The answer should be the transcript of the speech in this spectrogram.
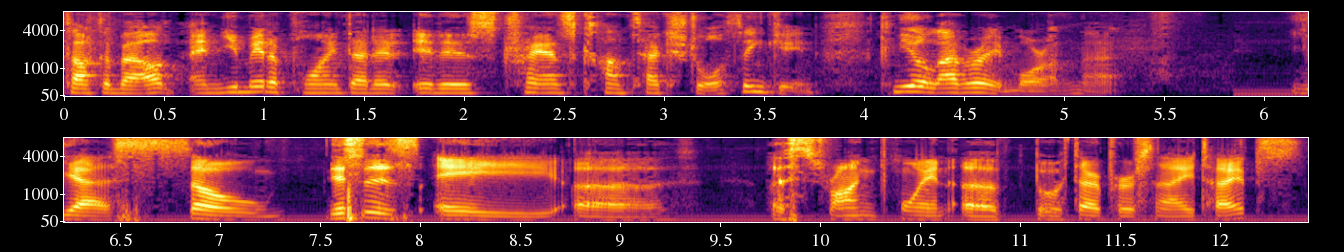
talked about, and you made a point that it, it is trans-contextual thinking. Can you elaborate more on that? Yes. So this is a uh, a strong point of both our personality types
